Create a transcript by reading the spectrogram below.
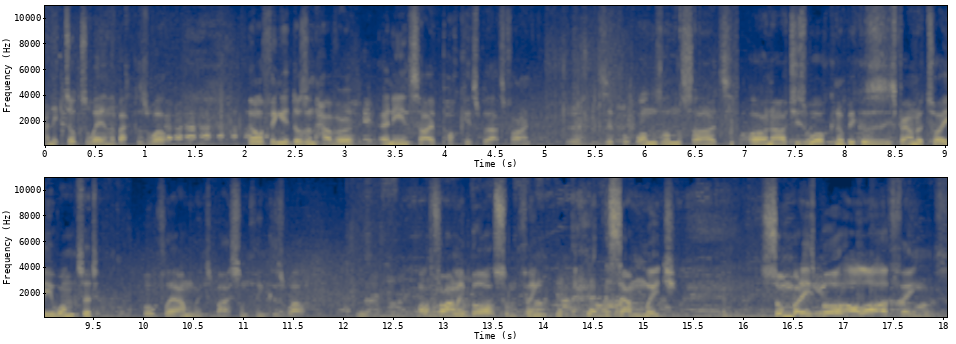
And it tucks away in the back as well. The only thing it doesn't have are any inside pockets but that's fine. Zip up ones on the sides. Oh and Archie's walking up because he's found a toy he wanted. Hopefully I'm going to buy something as well. Well I finally bought something. A sandwich. Somebody's bought a lot of things.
